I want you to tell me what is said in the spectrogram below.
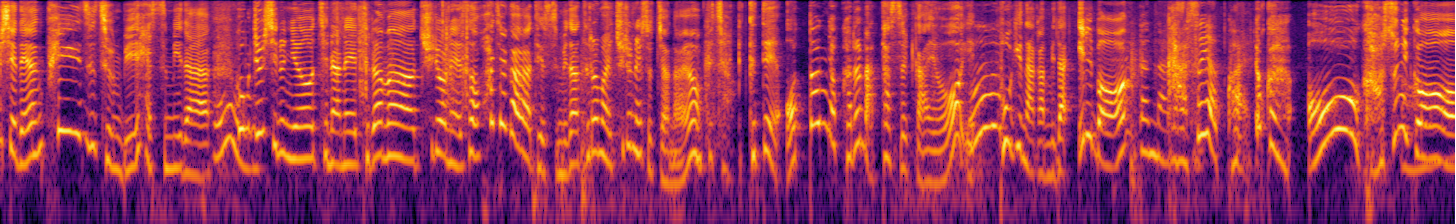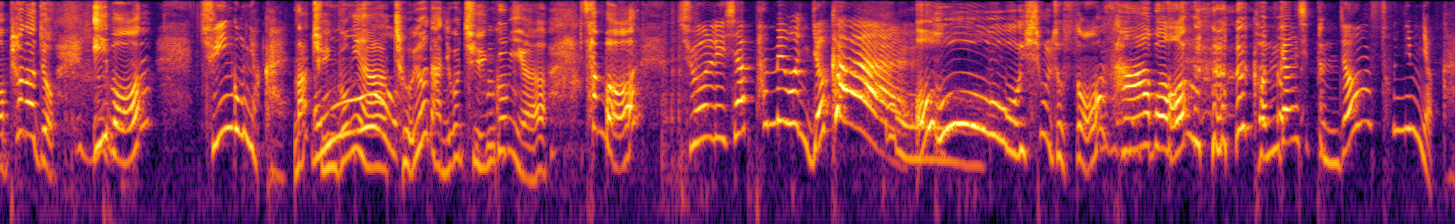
씨에 대한 퀴즈 준비했습니다. 홍지윤 씨는요, 지난해 드라마 출연해서 화제가 됐습니다. 드라마에 출연했었잖아요. 그쵸. 그때 어떤 역할을 맡았을까요? 예, 보기 나갑니다. 1번. 가수 역할, 역할, 어, 가수니까 편하죠. 2번. 주인공 역할. 나 주인공이야. 오! 조연 아니고 주인공이야. 3번. 주얼리샵 판매원 역할. 오호, 힘을 줬어. 4번. 건강식품점 손님 역할.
